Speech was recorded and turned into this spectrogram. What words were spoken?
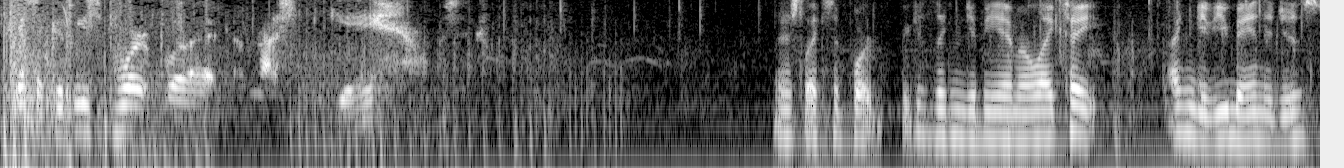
I guess I could be support, but I'm not gay. I just like support because they can give me ammo. Like Tate, I can give you bandages.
